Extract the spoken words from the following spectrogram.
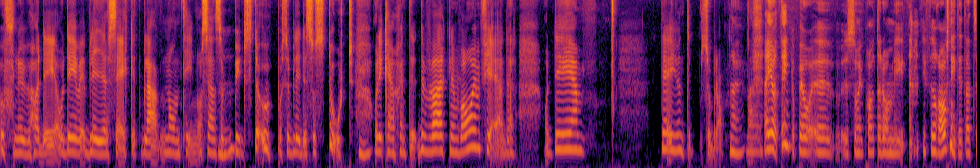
usch nu har det och det blir säkert bla, någonting och sen så mm. byggs det upp och så blir det så stort mm. och det kanske inte, det verkligen var en fjäder och det det är ju inte så bra. Nej. Nej. Jag tänker på, eh, som vi pratade om i, i förra avsnittet, att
